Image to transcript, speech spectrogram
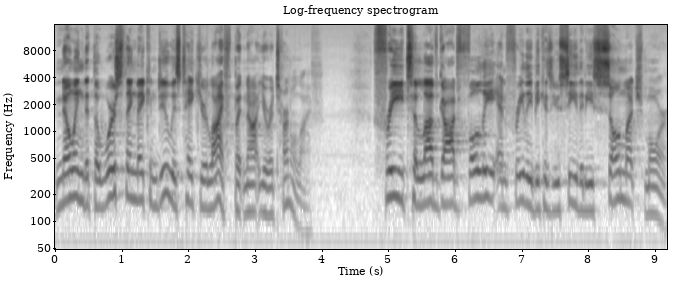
knowing that the worst thing they can do is take your life, but not your eternal life. Free to love God fully and freely because you see that He's so much more,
